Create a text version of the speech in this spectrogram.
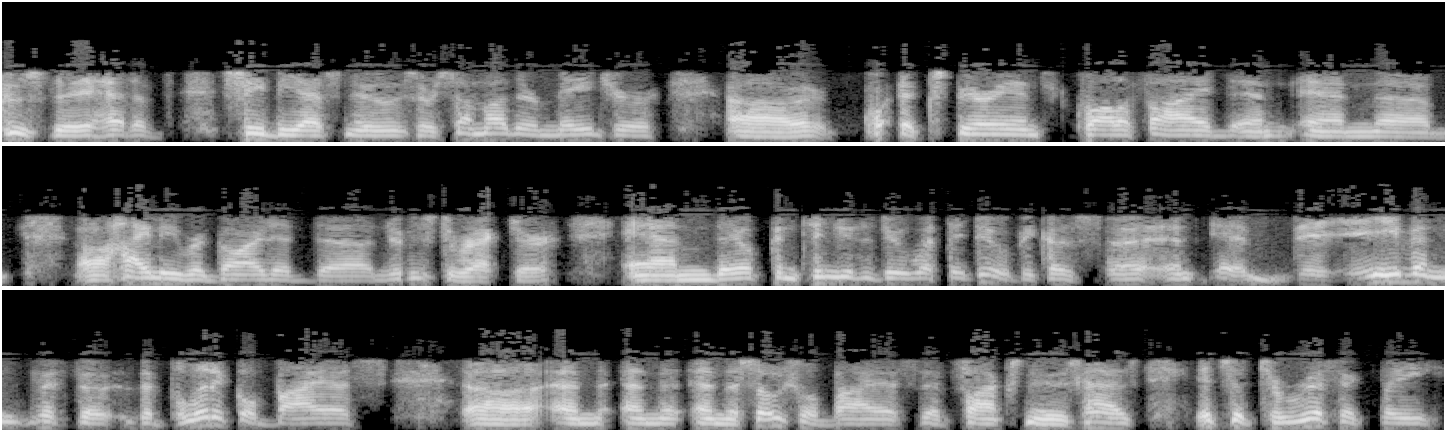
who's the head of CBS News or some other major uh, experienced, qualified, and and uh, uh, highly regarded uh, news director, and they'll continue to do what they do because uh, and, and even with the the political bias uh, and and and the social bias that Fox News has, it's a terrifically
